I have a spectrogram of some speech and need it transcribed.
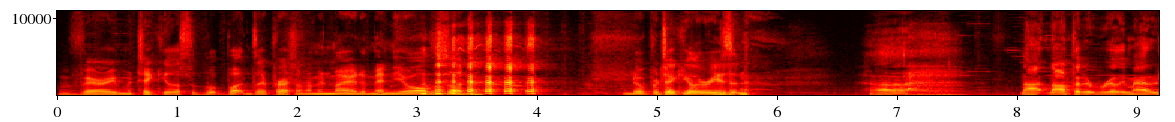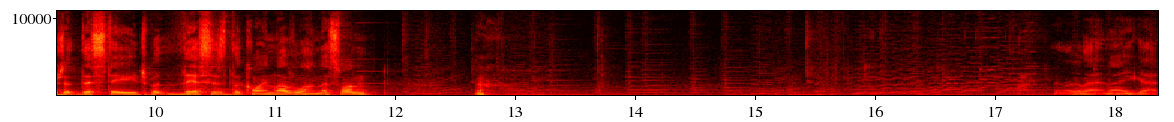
I'm very meticulous with what buttons I press when I'm in my item menu all of a sudden. no particular reason. Not not that it really matters at this stage, but this is the coin level on this one. Look at that. Now you got.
